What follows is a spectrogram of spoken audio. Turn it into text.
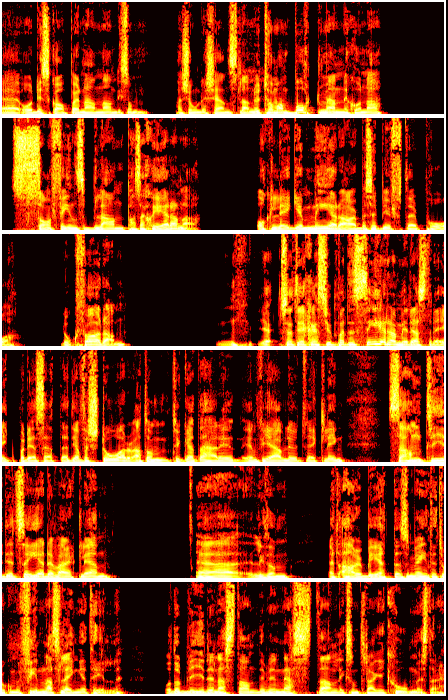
Uh, och det skapar en annan liksom, personlig känsla. Nu tar man bort människorna som finns bland passagerarna och lägger mer arbetsuppgifter på lokföraren. Mm, så att jag kan sympatisera med deras strejk på det sättet. Jag förstår att de tycker att det här är en förjävlig utveckling. Samtidigt så är det verkligen eh, liksom ett arbete som jag inte tror kommer finnas länge till. Och då blir det nästan, det blir nästan liksom tragikomiskt där.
